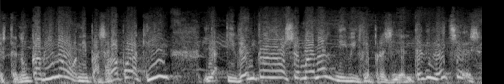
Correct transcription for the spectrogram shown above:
este nunca vino, ni pasaba por aquí. Y, dentro de dos semanas, ni vicepresidente ni leches.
